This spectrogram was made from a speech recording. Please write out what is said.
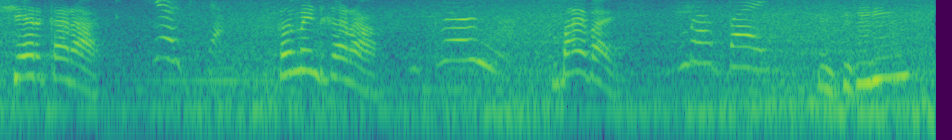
शेअर करा. कमेंट करा. Bye bye Bye bye.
